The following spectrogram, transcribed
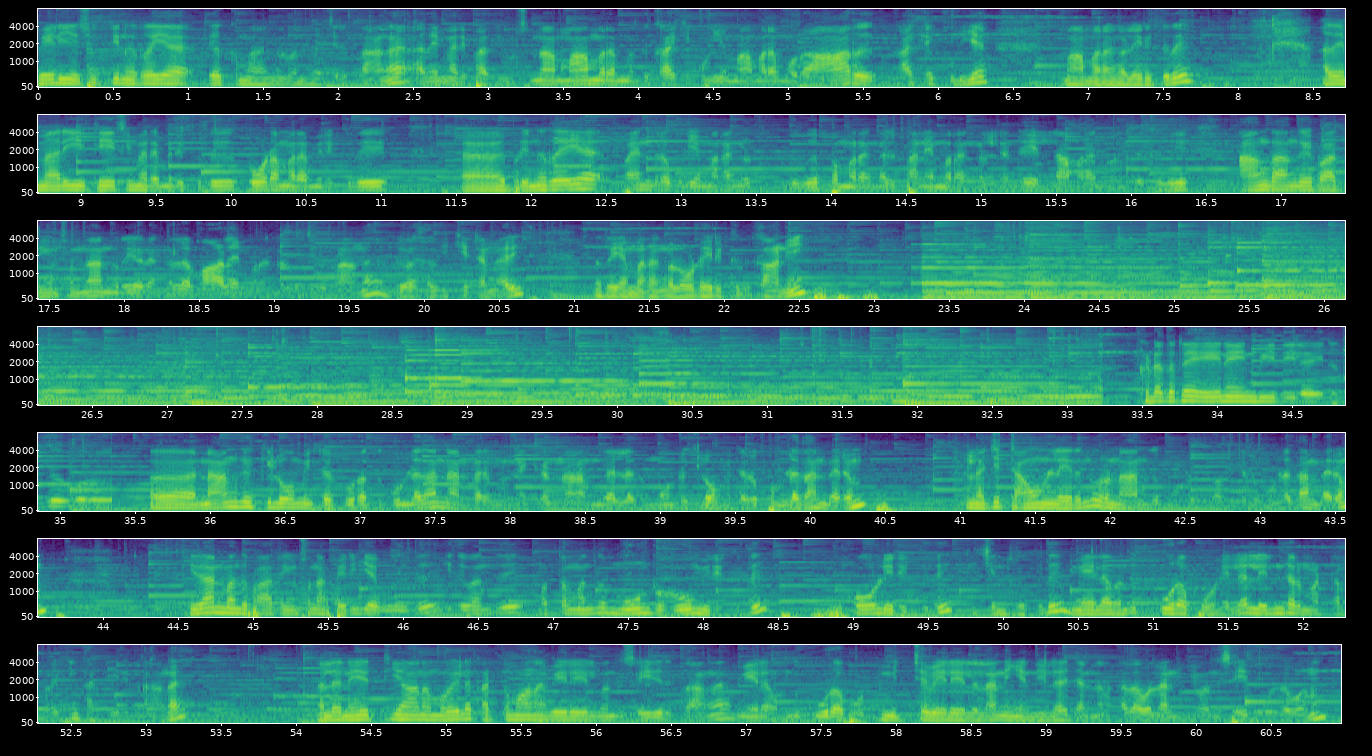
வேலியை சுற்றி நிறைய தேக்கு மரங்கள் வந்து வச்சுருக்கிறாங்க. அதே மாதிரி பார்த்தீங்கன்னு சொன்னால் மாமரம் வந்து காய்க்கக்கூடிய மாமரம் ஒரு ஆறு காய்க்கக்கூடிய மாமரங்கள் இருக்குது. அதே மாதிரி தேசி மரம் இருக்குது தோட மரம் இருக்குது. இப்படி நிறைய பயன் தரக்கூடிய மரங்கள் இருக்குது. வேப்ப மரங்கள் பனை மரங்கள் என்று எல்லா மரங்களும் இருக்குது. ஆங்காங்கே பார்த்தீங்கன்னு சொன்னால் நிறைய இடங்களில் வாழை மரங்கள் வச்சுருக்காங்க இப்படி வசதிக்கு ஏற்ற மாதிரி நிறைய மரங்களோடு இருக்குது. காணி. கிட்டத்தட்ட ஏனையின் வீதியில் இருந்து ஒரு நான்கு கிலோமீட்டர் தூரத்துக்குள்ளே தான் நான் வரும் நினைக்கிறேன். நான்கு அல்லது மூன்று கிலோமீட்டருக்குள்ளே தான் வரும். இல்லாச்சு டவுனில் இருந்து ஒரு நான்கு மூன்று கிலோமீட்டருக்குள்ளே தான் வரும். இதான் வந்து பார்த்தீங்கன்னு சொன்னால் பெரிய வீடு. இது வந்து மொத்தம் வந்து மூன்று ரூம் இருக்குது. ஹோல் இருக்குது கிச்சன் இருக்குது. மேலே வந்து கூரை போலில் லிண்டர் மட்டம் வரைக்கும் கட்டியிருக்கிறாங்க. நல்ல நேர்த்தியான முறையில் கட்டுமான வேலைகள் வந்து செய்திருக்கிறாங்க. மேலே வந்து கூரை போட்டு மிச்ச வேலையிலலாம் நீங்கள் நில ஜன்னல் கதவெல்லாம் நீங்கள் வந்து செய்து கொள்ள வேணும்.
